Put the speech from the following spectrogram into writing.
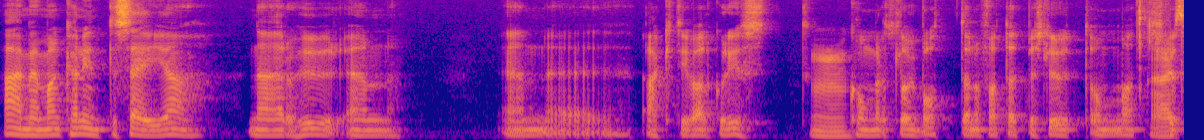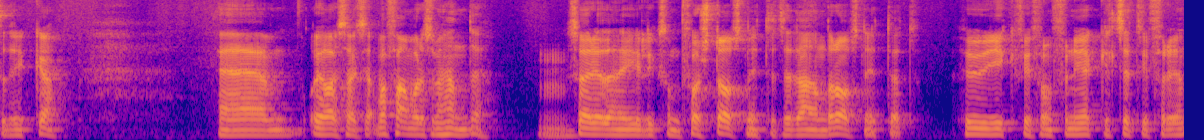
nej, men man kan inte säga när och hur en, en eh, aktiv alkoholist kommer att slå i botten och fatta ett beslut om att Nej. sluta dricka. Ehm, och jag har sagt så här, vad fan var det som hände? Så är redan i liksom första avsnittet till det andra avsnittet. Hur gick vi från förnekelse till för,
